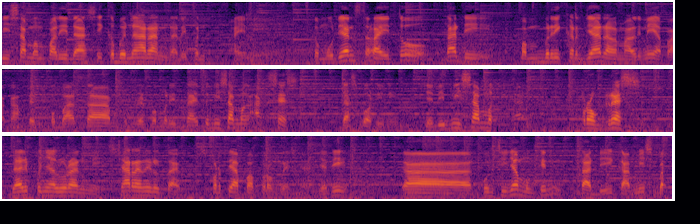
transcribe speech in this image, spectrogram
bisa memvalidasi kebenaran dari penerima ini. Kemudian setelah itu tadi pemberi kerja dalam hal ini apakah Pemko Batam, kemudian pemerintah itu bisa mengakses dashboard ini. Jadi bisa progres dari penyaluran ini secara real time. Seperti apa progresnya. Jadi uh, kuncinya mungkin tadi kami sebagai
